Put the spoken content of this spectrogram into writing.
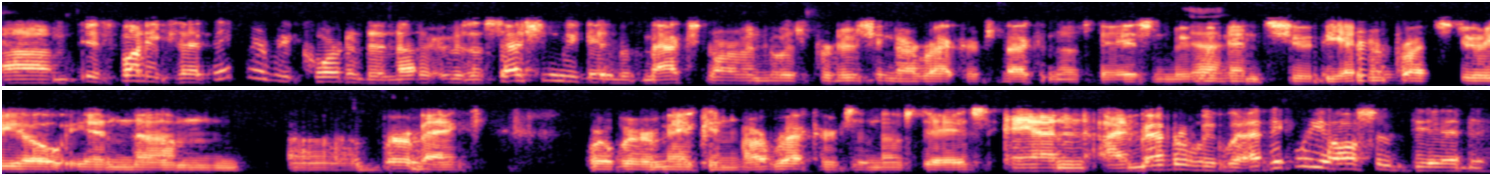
Um, it's funny because I think we recorded another. It was a session we did with Max Norman, who was producing our records back in those days, and we Yeah. went into the Enterprise Studio in um, uh, Burbank, where we were making our records in those days. And I remember we. I think we also did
